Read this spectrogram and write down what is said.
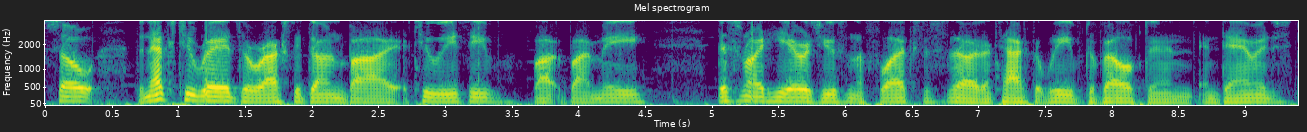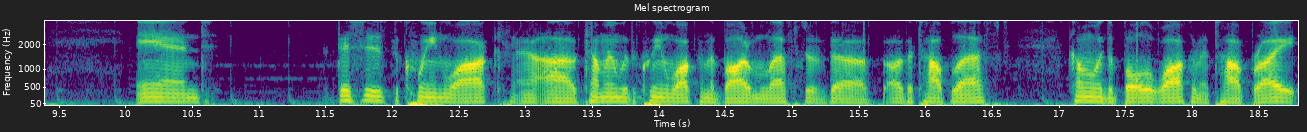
So the next two raids are actually done by too easy by, by me. This one right here is using the flex. This is an attack that we've developed and, and damaged. And this is the queen walk. Uh, coming with the queen walk on the bottom left of the or the top left. Coming with the bowler walk on the top right.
